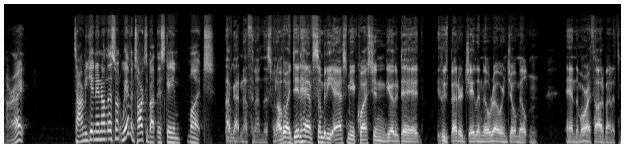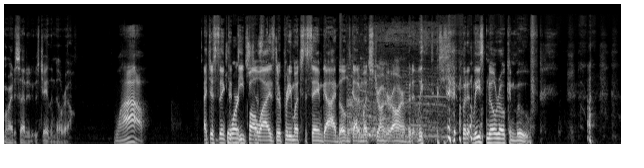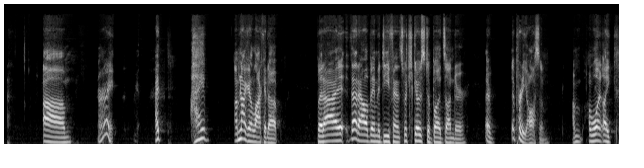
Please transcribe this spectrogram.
All right. Tom, you getting in on this one? We haven't talked about this game much. I've got nothing on this one. Although I did have somebody ask me a question the other day who's better, Jalen Milroe or Joe Milton? And the more I thought about it, the more I decided it was Jalen Milroe. Wow. I just think that deep ball just- wise, they're pretty much the same guy. Milton's got a much stronger arm, but at least but at least Milroe can move. Um, all right. I I I'm not gonna lock it up, but I that Alabama defense, which goes to Bud's under, they're they're pretty awesome. I'm I want like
